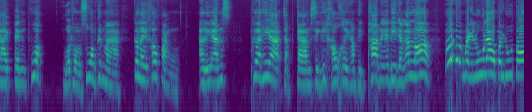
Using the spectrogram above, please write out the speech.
กลายเป็นพวกหัวโถส้วมขึ้นมา ก็เลยเข้าฝั่ง Alliance เพื่อที่จะจัดการสิ่งที่เขาเคยทำผิดพลาดในอดีตอย่างนั้นเหรอ ไม่รู้แล้วไปดูต่อ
